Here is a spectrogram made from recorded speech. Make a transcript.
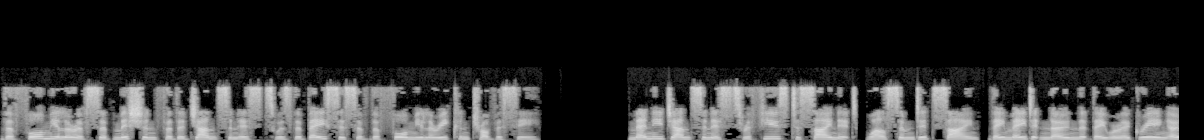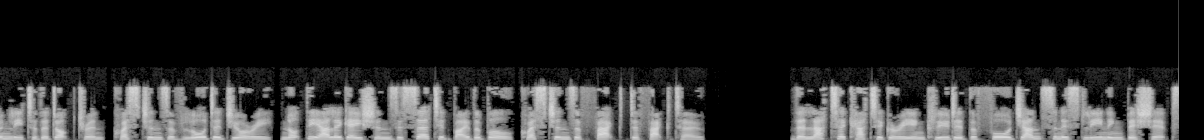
The formula of submission for the Jansenists was the basis of the formulary controversy. Many Jansenists refused to sign it, while some did sign, they made it known that they were agreeing only to the doctrine questions of law de jure, not the allegations asserted by the bull questions of fact de facto. The latter category included the four Jansenist-leaning bishops,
